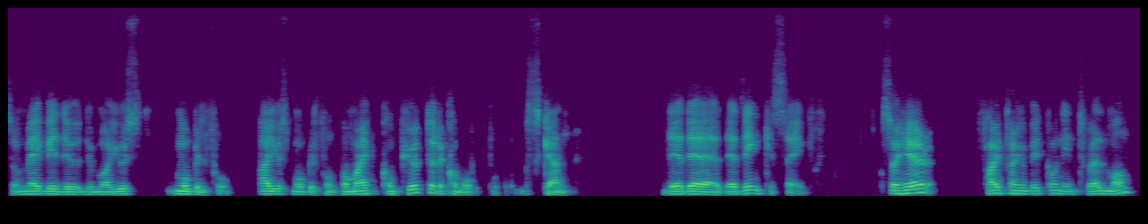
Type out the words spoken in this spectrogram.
So maybe you, you might use mobile phone. I use mobile phone. For my computer, they come up scan. The, the, the link is saved. So here, five times Bitcoin in 12 months.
